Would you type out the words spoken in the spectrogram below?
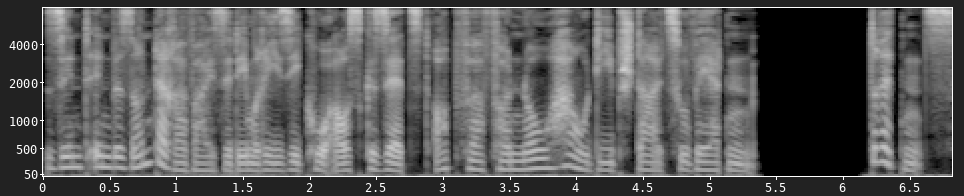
sind in besonderer Weise dem Risiko ausgesetzt, Opfer von Know-how-Diebstahl zu werden. Drittens.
